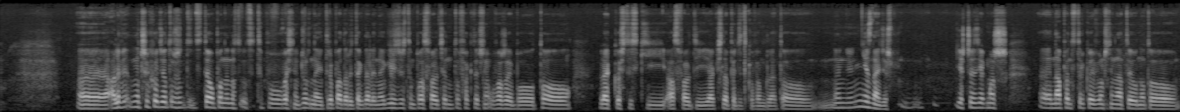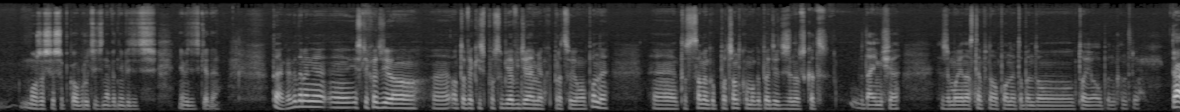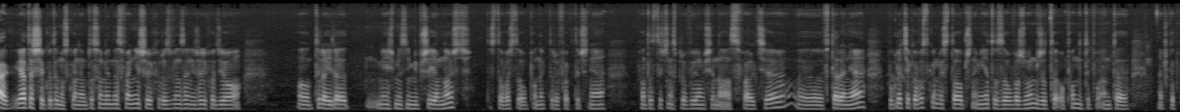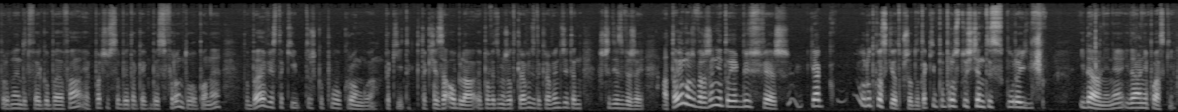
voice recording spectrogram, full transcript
E, ale znaczy chodzi o to, że te opony no, typu właśnie Journey, Trepador i tak dalej, no jak jeździsz tym po asfalcie, no to faktycznie uważaj, bo to lekko śliski asfalt i jak ślepe dziecko we mgle, to no, nie, nie znajdziesz. Jeszcze jak masz napęd tylko i wyłącznie na tył, no to możesz się szybko obrócić, nawet nie wiedzieć, nie wiedzieć kiedy. Tak, a generalnie e, jeśli chodzi o, e, o to, w jaki sposób ja widziałem, jak pracują opony, e, to z samego początku mogę powiedzieć, że na przykład wydaje mi się, że moje następne opony to będą Toyo Open Country. Tak, ja też się ku temu skłaniam. To są jedne z fajniejszych rozwiązań, jeżeli chodzi o, o tyle, ile mieliśmy z nimi przyjemność testować te opony, które faktycznie fantastycznie sprawują się na asfalcie, yy, w terenie. W ogóle ciekawostką jest to, przynajmniej ja to zauważyłem, że te opony typu MT, na przykład w porównaniu do Twojego BF-a, jak patrzysz sobie tak jakby z frontu opony, to BF jest taki troszkę półokrągły, taki, tak, tak się zaobla, powiedzmy, że od krawędzi do krawędzi ten szczyt jest wyżej. A to ja masz wrażenie, to jakbyś, wiesz, jak Rutkowski od przodu, taki po prostu ścięty z góry i idealnie, nie? Idealnie płaski.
